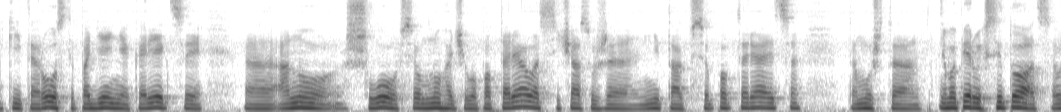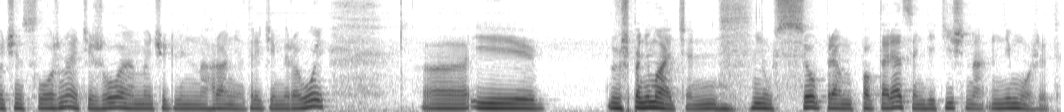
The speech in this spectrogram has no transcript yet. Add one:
какие-то росты, падения, коррекции, э, оно шло, все много чего повторялось, сейчас уже не так все повторяется, потому что, во-первых, ситуация очень сложная, тяжелая, мы чуть ли не на грани Третьей мировой, э, и вы же понимаете, ну все прям повторяться идентично не может.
